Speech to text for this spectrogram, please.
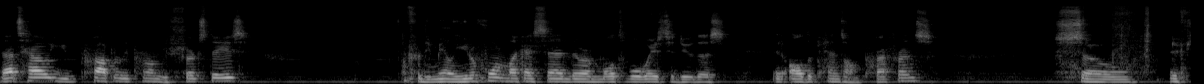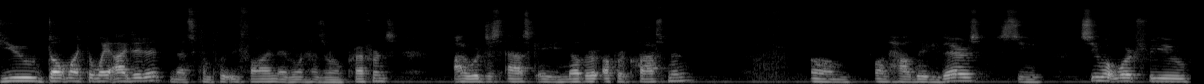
that's how you properly put on these shirt stays. For the male uniform, like I said, there are multiple ways to do this. It all depends on preference. So, if you don't like the way I did it, that's completely fine. Everyone has their own preference. I would just ask another upperclassman um, on how they do theirs. See, see what works for you.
